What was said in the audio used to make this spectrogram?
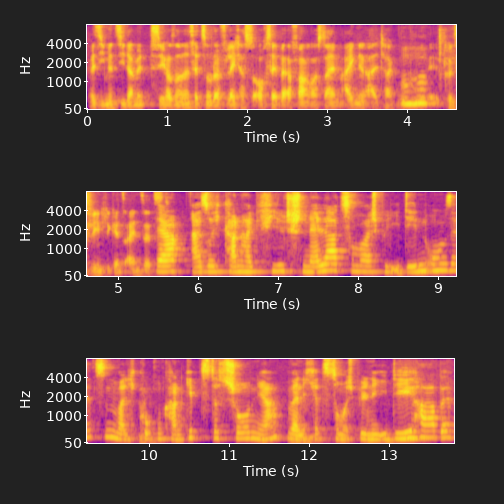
bei Siemens, die damit sich auseinandersetzen? Oder vielleicht hast du auch selber Erfahrung aus deinem eigenen Alltag, wo mhm. du künstliche Intelligenz einsetzt? Ja, also ich kann halt viel schneller zum Beispiel Ideen umsetzen, weil ich mhm. gucken kann, gibt es das schon? Ja, wenn mhm. ich jetzt zum Beispiel eine Idee habe,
